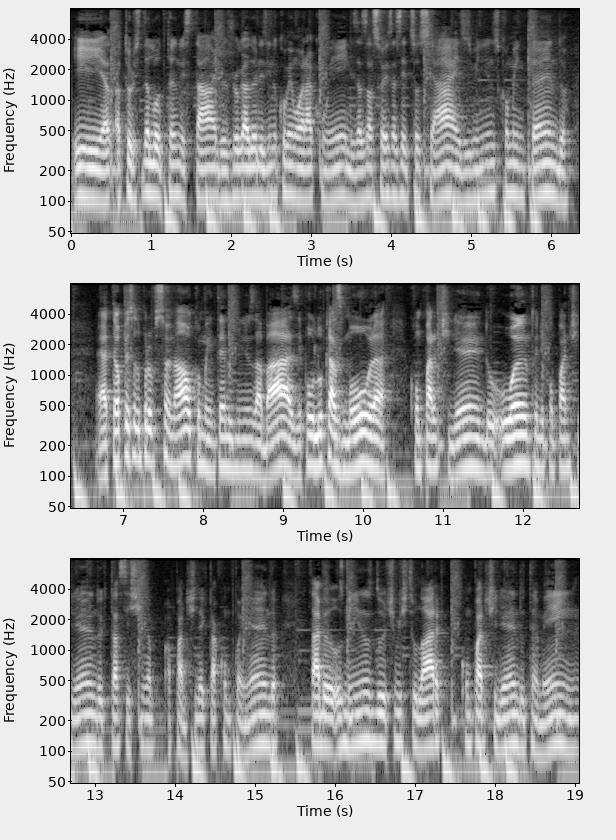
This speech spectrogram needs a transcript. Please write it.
E a, a, torcida lotando o estádio, os jogadores indo comemorar com eles, as ações nas redes sociais, os meninos comentando. É, até o pessoal do profissional comentando os meninos da base, pô, o Lucas Moura compartilhando, o Anthony compartilhando, que tá assistindo a partida, que tá acompanhando, sabe? Os meninos do time titular compartilhando também.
